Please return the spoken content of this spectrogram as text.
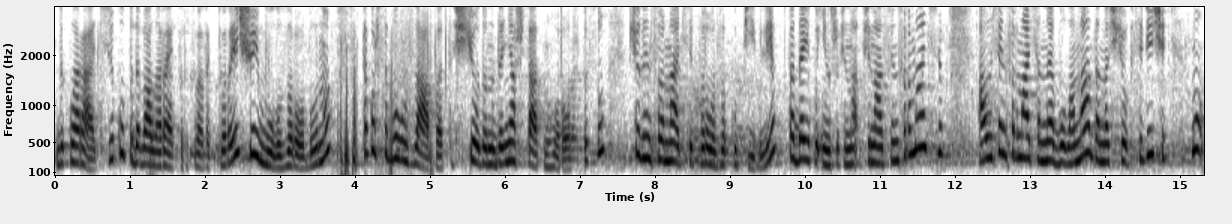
декларацію, яку подавала ректор про ректори, що й було зроблено. Також це був запит щодо надання штатного розпису, щодо інформації про закупівлі та деяку іншу фіна- фінансову інформацію. Але ця інформація не була надана, що свідчить ну,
